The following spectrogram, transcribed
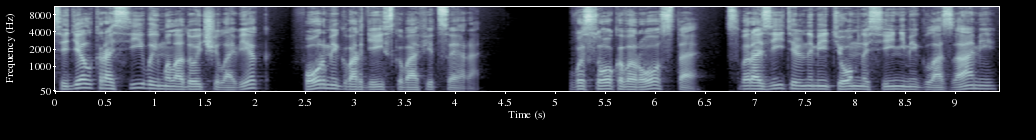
сидел красивый молодой человек в форме гвардейского офицера. Высокого роста, с выразительными темно-синими глазами,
